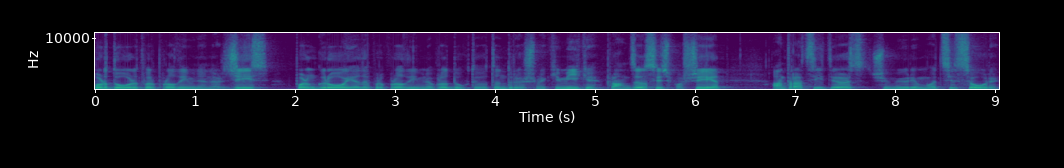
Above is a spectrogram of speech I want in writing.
Përdoret për prodhimin e energjisë, për ngrohje dhe për prodhimin e produkteve të ndryshme kimike. Pra nxënës siç po shihet, antraciti është qymyri më cilësori,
